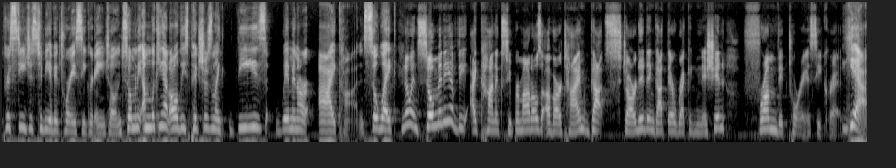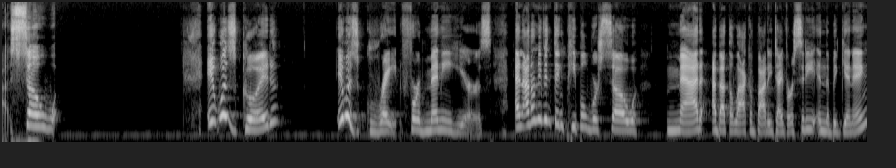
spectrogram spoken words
prestigious to be a Victoria's Secret angel. And so many I'm looking at all these pictures and like these women are icons. So like No, and so many of the iconic supermodels of our time got started and got their recognition from Victoria's Secret. yeah, so It was good. It was great for many years. And I don't even think people were so mad about the lack of body diversity in the beginning.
